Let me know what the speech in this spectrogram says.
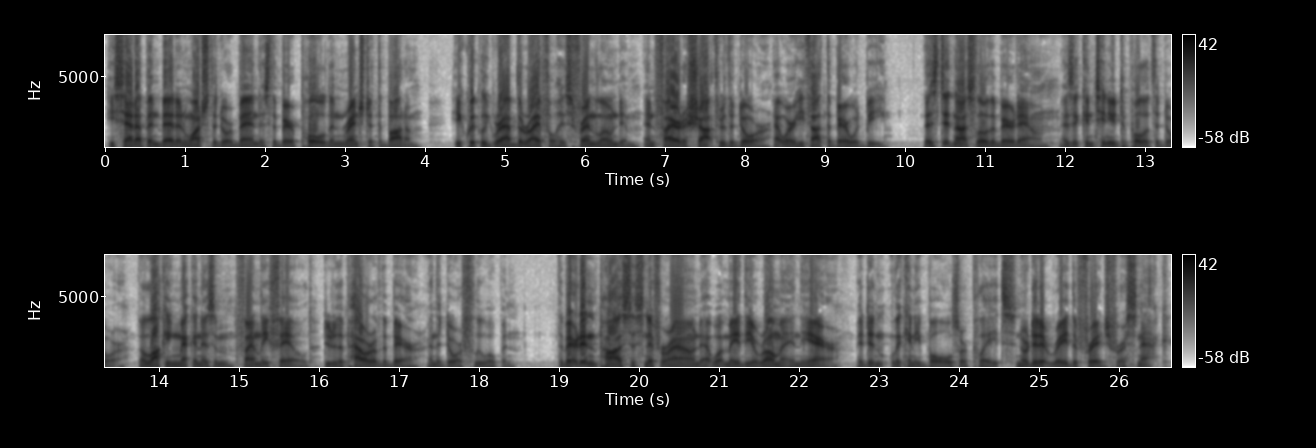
He sat up in bed and watched the door bend as the bear pulled and wrenched at the bottom. He quickly grabbed the rifle his friend loaned him and fired a shot through the door at where he thought the bear would be. This did not slow the bear down, as it continued to pull at the door. The locking mechanism finally failed due to the power of the bear, and the door flew open. The bear didn't pause to sniff around at what made the aroma in the air. It didn't lick any bowls or plates, nor did it raid the fridge for a snack.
